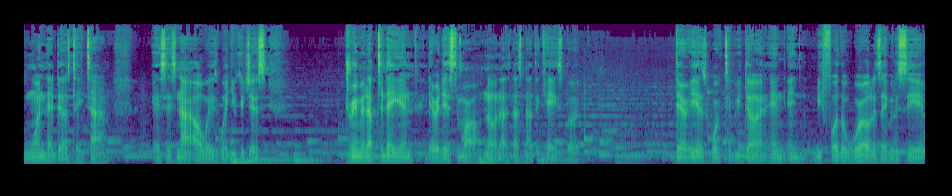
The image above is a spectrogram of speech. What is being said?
one that does take time. It's, it's not always where you could just dream it up today and there it is tomorrow. No, that's, that's not the case. But there is work to be done. And, and before the world is able to see it,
